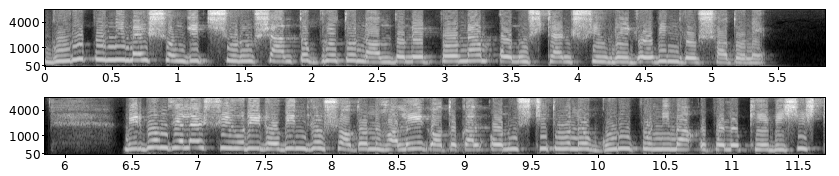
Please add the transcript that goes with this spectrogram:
গুরু পূর্ণিমায় সংগীত শুরু শান্তব্রত নন্দনের প্রণাম অনুষ্ঠান শিউরি রবীন্দ্র সদনে। বীরভূম জেলার শিউরি রবীন্দ্র সদন হলে গতকাল অনুষ্ঠিত হল গুরু পূর্ণিমা উপলক্ষে বিশিষ্ট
